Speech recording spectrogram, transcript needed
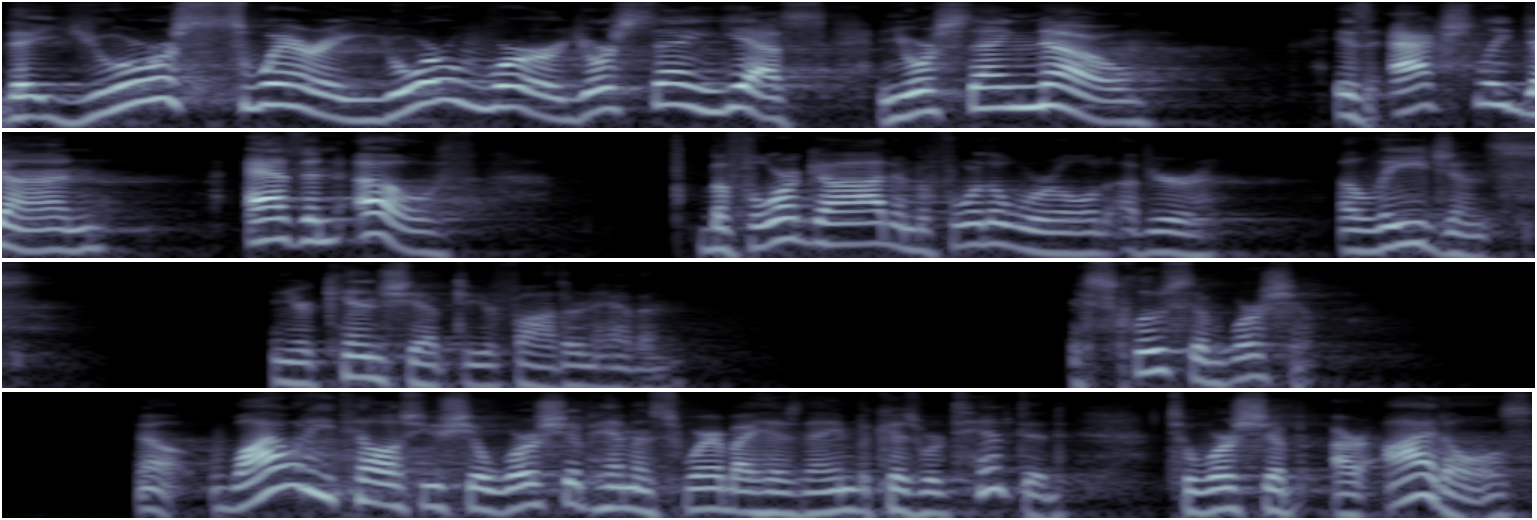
That you're swearing, your word, you're saying yes, and you're saying no, is actually done as an oath before God and before the world of your allegiance and your kinship to your Father in heaven. Exclusive worship. Now, why would he tell us you shall worship him and swear by his name? Because we're tempted to worship our idols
